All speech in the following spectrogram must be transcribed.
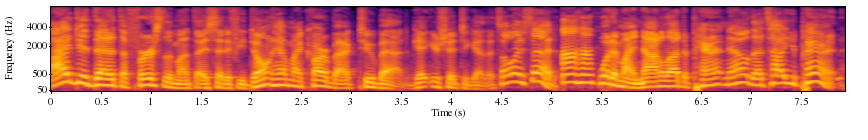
I did that at the first of the month. I said, if you don't have my car back, too bad. Get your shit together. That's all I said. Uh huh. What am I not allowed to parent now? That's how you parent.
